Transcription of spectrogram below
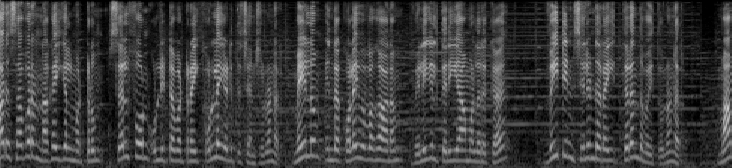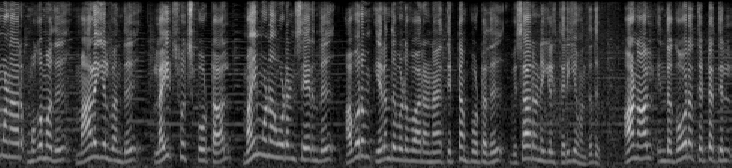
ஆறு சவரன் நகைகள் மற்றும் செல்போன் உள்ளிட்டவற்றை கொள்ளையடித்து சென்றுள்ளனர். மேலும் இந்த கொலை விவகாரம் வெளியில் தெரியாமல் இருக்க வீட்டின் சிலிண்டரை திறந்து வைத்துள்ளனர். மாமனார் முகமது மாலையில் வந்து லைட் சுவிட்ச் போட்டால் மைமுனாவுடன் சேர்ந்து அவரும் இறந்து விடுவார் என திட்டம் போட்டது விசாரணையில் தெரிய வந்தது. ஆனால் இந்த கோர திட்டத்தில்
